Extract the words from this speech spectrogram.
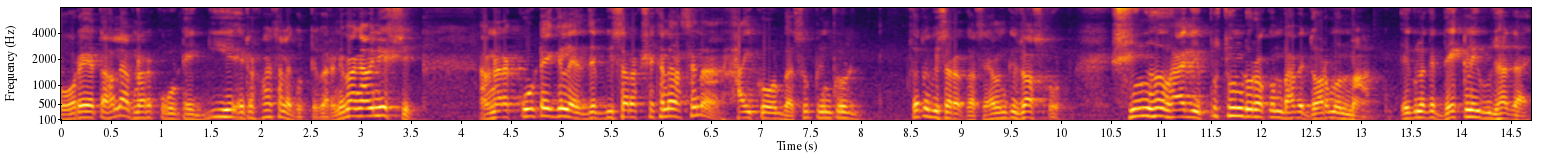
করে, তাহলে আপনারা কোর্টে গিয়ে এটা ফয়সলা করতে পারেন। এবং আমি নিশ্চিত, আপনারা কোর্টে গেলে যে বিচারক সেখানে আছে না, হাইকোর্ট বা সুপ্রিম কোর্ট, যত বিচারক আছে, এমনকি জজ কোর্ট, সিংহভাগই প্রচণ্ড রকমভাবে ধর্মোন্মাদ এগুলোকে দেখলেই বোঝা যায়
